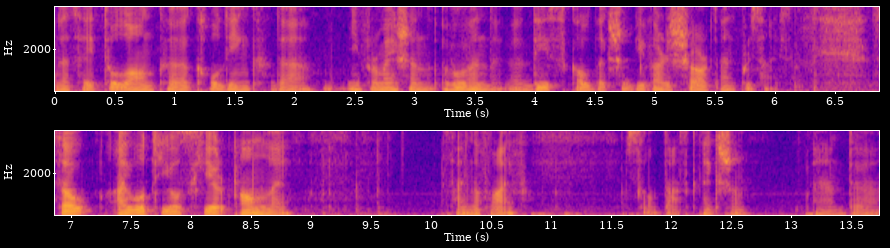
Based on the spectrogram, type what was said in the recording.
let's say too long uh, coding the information uh, this callback should be very short and precise. So i would use here only sign of life so task action and uh,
